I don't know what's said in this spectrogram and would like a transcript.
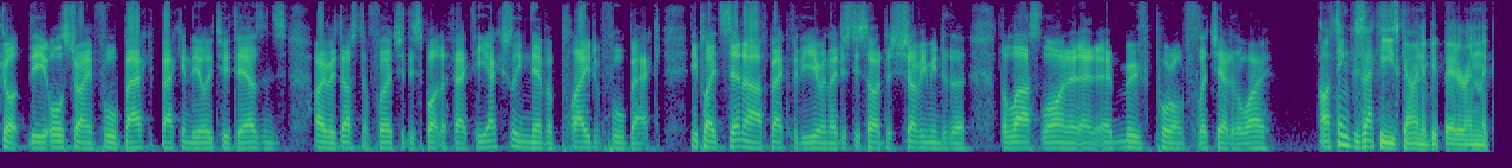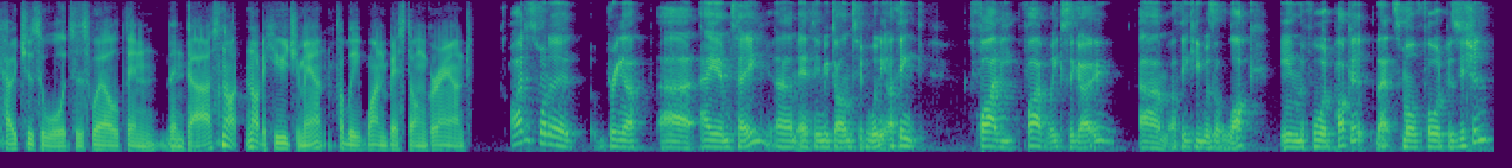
got the All Australian full back back in the early 2000s over Dustin Fletcher, despite the fact he actually never played full back. He played centre half back for the year, and they just decided to shove him into the, the last line and, and, and move poor old Fletch out of the way. I think Zachy's going a bit better in the coaches awards as well than than Das. Not not a huge amount, probably one best on ground. I just want to bring up uh, AMT, um, Anthony McDonald Tipungwuti. I think five five weeks ago, um, I think he was a lock in the forward pocket, that small forward position.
